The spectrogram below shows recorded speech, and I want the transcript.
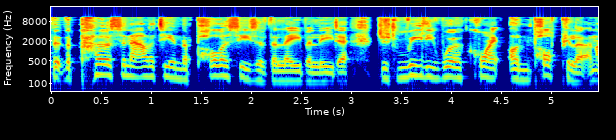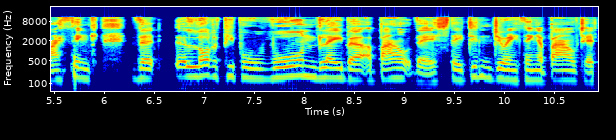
that the personality and the policies of the Labour leader just really were quite unpopular. And I think that a lot of people warned Labour about this. They didn't do anything about it.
